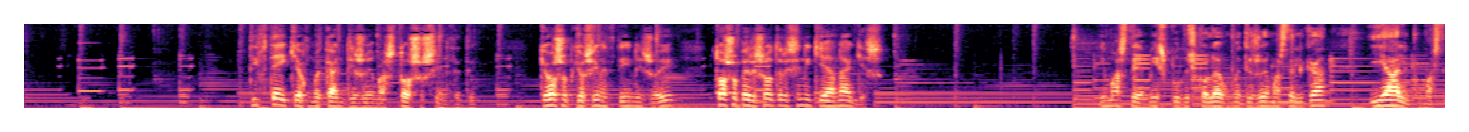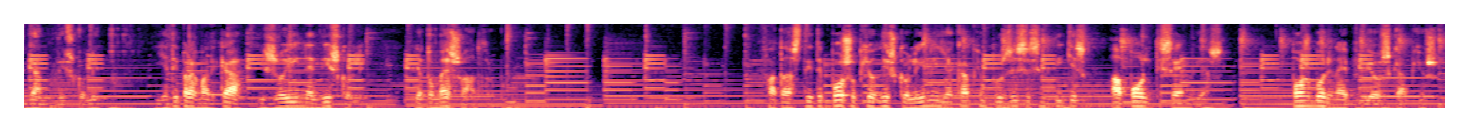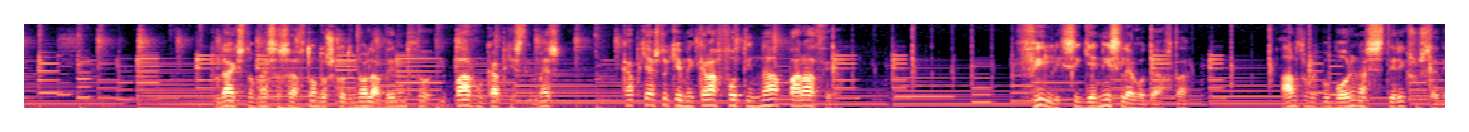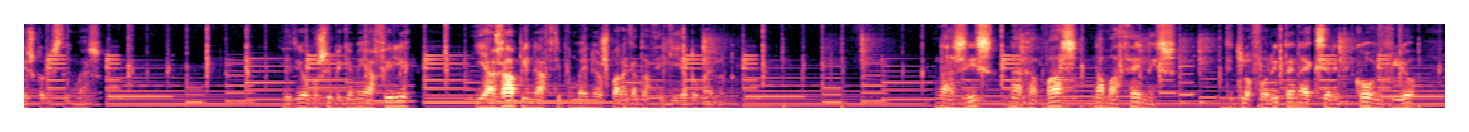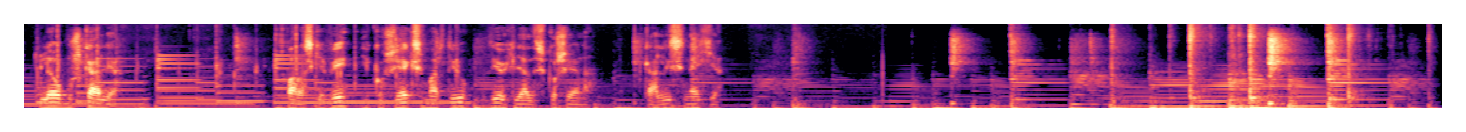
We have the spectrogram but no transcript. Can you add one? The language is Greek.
Τι φταίει και έχουμε κάνει τη ζωή μας τόσο σύνθετη; Και όσο πιο σύνθετη είναι η ζωή, τόσο περισσότερες είναι και οι ανάγκες. Είμαστε εμείς που δυσκολεύουμε τη ζωή μας τελικά ή οι άλλοι που μας την κάνουν δύσκολη. Γιατί πραγματικά η ζωή είναι δύσκολη για το μέσο άνθρωπο. Φανταστείτε πόσο πιο δύσκολη είναι για κάποιον που ζει σε συνθήκες απόλυτης ένδυας. Πώς μπορεί να επιβιώσει κάποιος; Τουλάχιστον μέσα σε αυτόν τον σκοτεινό λαβύρινθο υπάρχουν κάποιες στιγμές κάποια έστω και μικρά φωτεινά παράθυρα. Φίλοι, συγγενείς λέγονται αυτά. Άνθρωποι που μπορεί να σε στηρίξουν σε δύσκολες στιγμές. Γιατί όπως είπε και μία φίλη, η αγάπη είναι αυτή που μένει ως παρακαταθήκη για το μέλλον. Να ζεις, να αγαπάς, να μαθαίνεις. Τιτλοφορείται ένα εξαιρετικό βιβλίο του Λέο Μπουσκάλια. Παρασκευή 26 Μαρτίου 2021. Καλή συνέχεια.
